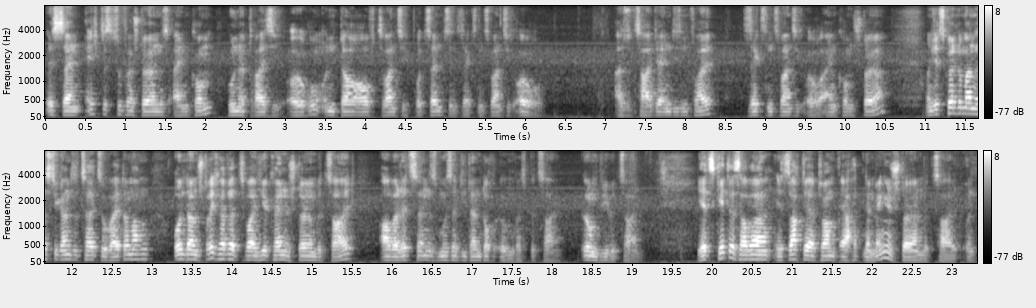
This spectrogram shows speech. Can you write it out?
ist sein echtes zu versteuerndes Einkommen 130 Euro und darauf 20% sind 26 Euro. Also zahlt er in diesem Fall 26 Euro Einkommensteuer. Und jetzt könnte man das die ganze Zeit so weitermachen. Unterm Strich hat er zwar hier keine Steuern bezahlt, aber letztendlich muss er die dann doch irgendwas bezahlen. Irgendwie bezahlen. Jetzt geht es aber, jetzt sagt der Trump, er hat eine Menge Steuern bezahlt. Und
